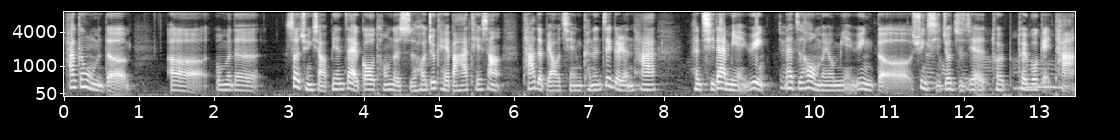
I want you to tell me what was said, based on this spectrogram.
他跟我们的呃我们的社群小编在沟通的时候，就可以把它贴上他的标签，可能这个人他。很期待免运，那之后我们有免运的讯息就直接推推播给他。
